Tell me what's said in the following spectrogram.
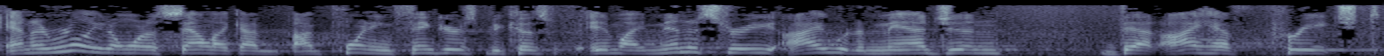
and I really don't want to sound like I'm, I'm pointing fingers because in my ministry, I would imagine that I have preached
